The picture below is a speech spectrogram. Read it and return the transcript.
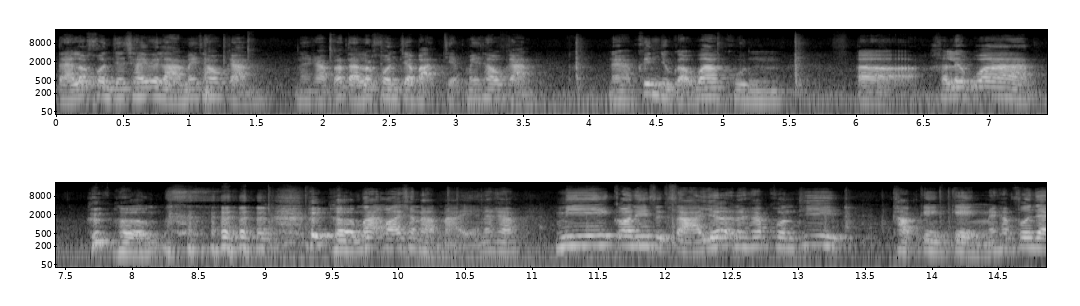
แต่ละคนจะใช้เวลาไม่เท่ากันนะครับแล้วแต่ละคนจะบาดเจ็บไม่เท่ากันนะครับขึ้นอยู่กับว่าคุณเเขาเรียกว่าฮึกเหิมฮึกเหิมมากน้อยขนาดไหนนะครับ มีกรณีศึกษาเยอะนะครับ คนที่ขับเก่งๆนะครับส่วนใหญ่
